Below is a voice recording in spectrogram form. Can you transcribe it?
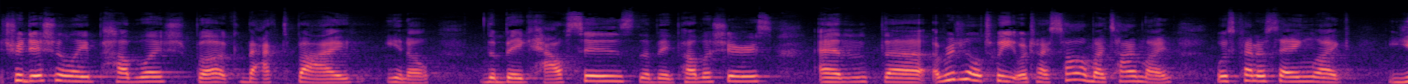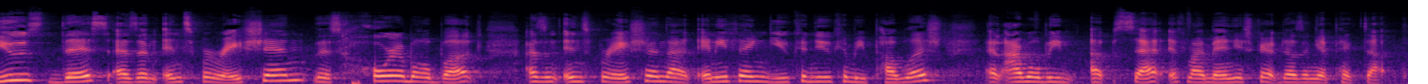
traditionally published book backed by, you know, the big houses, the big publishers. And the original tweet, which I saw on my timeline, was kind of saying, like, use this as an inspiration, this horrible book, as an inspiration that anything you can do can be published, and I will be upset if my manuscript doesn't get picked up,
